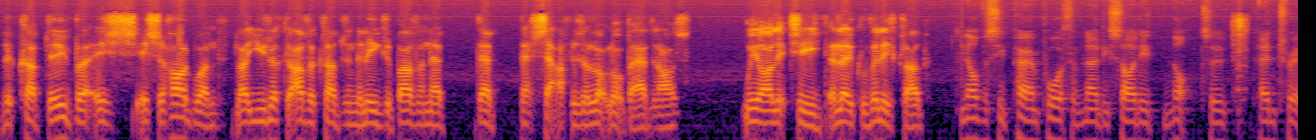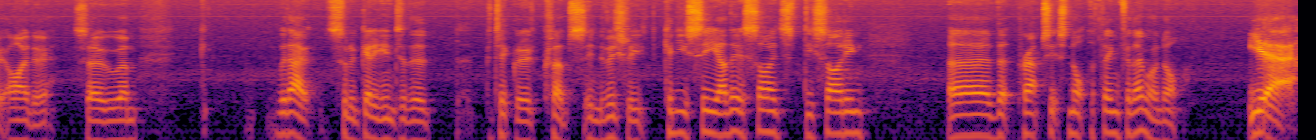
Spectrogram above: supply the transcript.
the club do, but it's it's a hard one. Like you look at other clubs in the leagues above, and their their their setup is a lot lot better than ours. We are literally a local village club. And obviously, Perranporth have now decided not to enter it either. So, um, without sort of getting into the particular clubs individually, can you see other sides deciding uh, that perhaps it's not the thing for them or not? Yeah,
